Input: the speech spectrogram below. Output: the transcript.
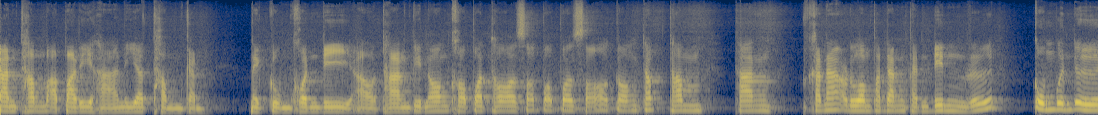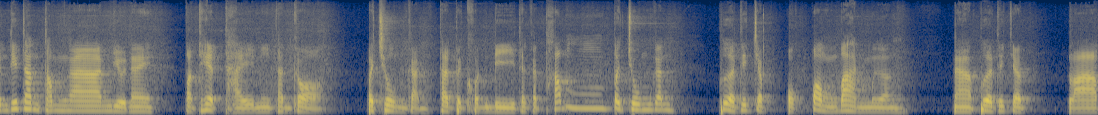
การทำอปาริหานิยธรรมกัน ในกลุ่มคนดีเอาทางพี่น้องคอปทสปปสกองทัพธรรม ทางคณะรวมพดังแผ่นดิน หรือกลุ่มอื่น ๆ ที่ท่านทำงานอยู่ในประเทศไทยนี่ท่านก็ประชุมกัน ท่านเป็นคนดีท่านก็ทำประชุมกัน เพื่อที่จะปกป้องบ้านเมืองนะเพื่อที่จะปราบ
